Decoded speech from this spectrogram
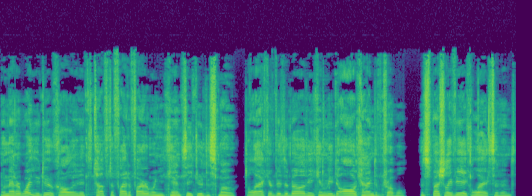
No matter what you do call it, it's tough to fight a fire when you can't see through the smoke. The lack of visibility can lead to all kinds of trouble, especially vehicle accidents.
